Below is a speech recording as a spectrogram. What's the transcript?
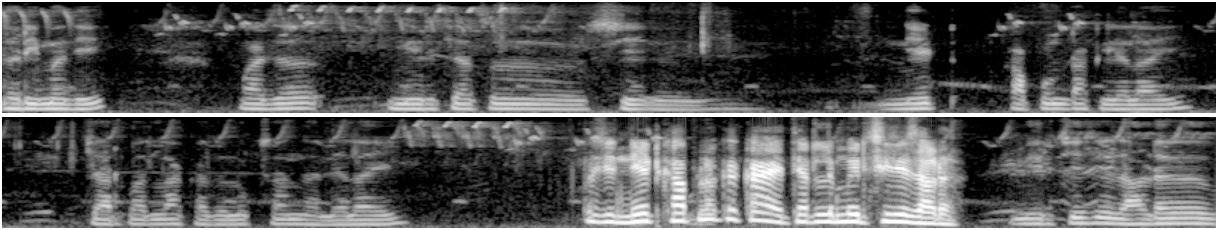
दरीमध्ये. माझं मिरच्याचं शे नेट कापून टाकलेलं आहे. चार पाच लाखाचं नुकसान झालेलं आहे. म्हणजे नेट कापलं का काय? त्यातलं मिरचीचे झाडं? मिरचीचे झाडं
